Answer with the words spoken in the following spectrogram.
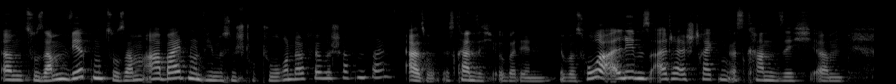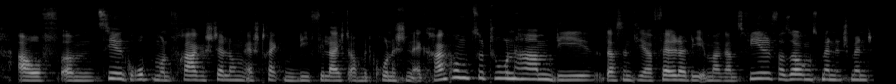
ähm, zusammenwirken, zusammenarbeiten und wie müssen Strukturen dafür geschaffen sein? Also, es kann sich über, den, über das hohe Lebensalter erstrecken, es kann sich ähm, auf ähm, Zielgruppen und Fragestellungen erstrecken, die vielleicht auch mit chronischen Erkrankungen zu tun haben. Die, das sind ja Felder, die immer ganz viel Versorgungsmanagement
